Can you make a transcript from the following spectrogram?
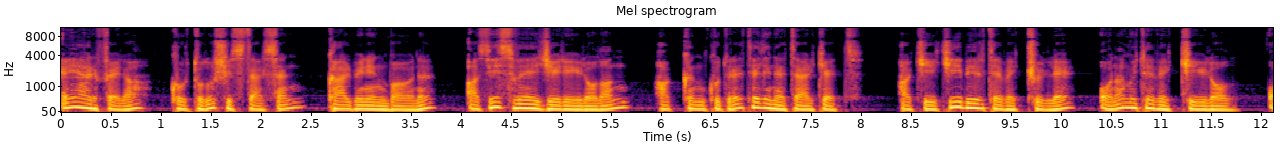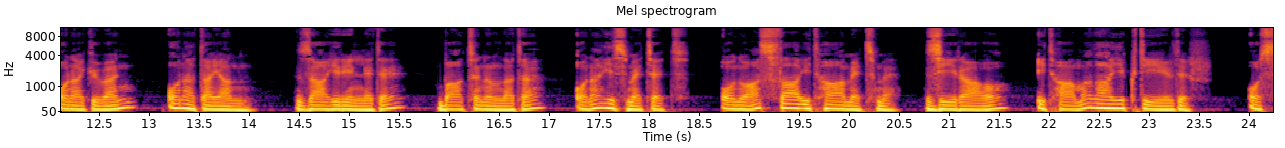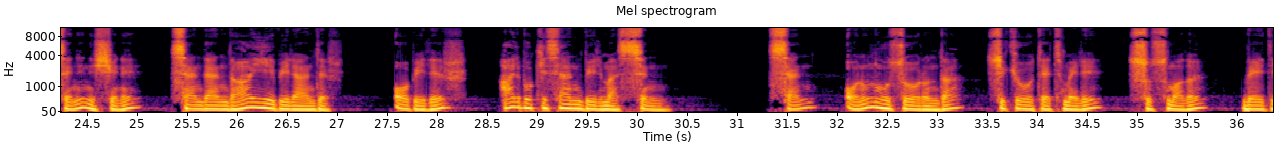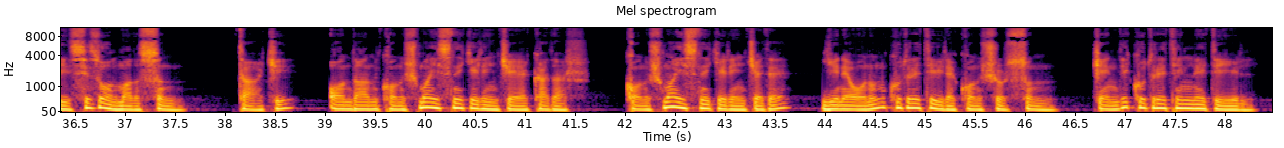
Eğer felah, kurtuluş istersen kalbinin bağını aziz ve celil olan Hakk'ın kudret eline terk et. Hakiki bir tevekkülle ona mütevekkil ol. Ona güven, ona dayan. Zahirinle de, batınınla da ona hizmet et. Onu asla itham etme. Zira o ithama layık değildir. O senin işini senden daha iyi bilendir. O bilir, halbuki sen bilmezsin. Sen onun huzurunda sükut etmeli, susmalı ve dilsiz olmalısın. Ta ki ondan konuşma izni gelinceye kadar. Konuşma izni gelince de yine onun kudretiyle konuşursun. Kendi kudretinle değil.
